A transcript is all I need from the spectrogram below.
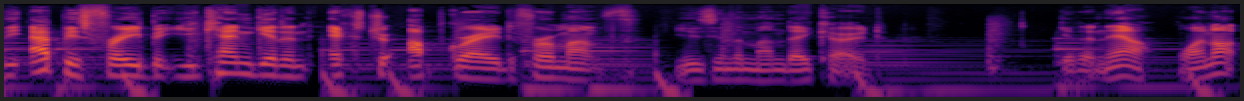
the app is free, but you can get an extra upgrade for a month using the Monday code. Get it now. Why not?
